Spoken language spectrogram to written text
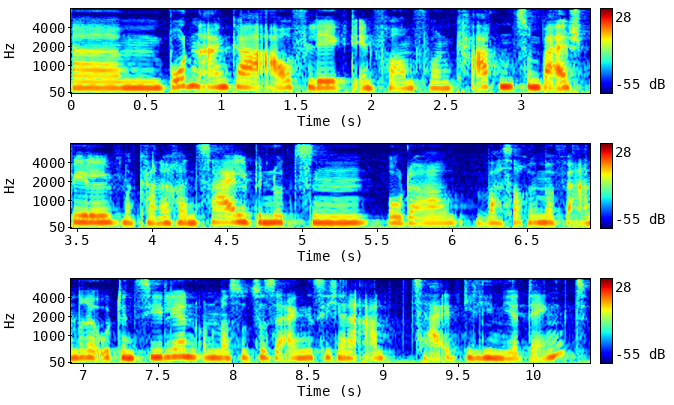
ähm, Bodenanker auflegt in Form von Karten zum Beispiel. Man kann auch ein Seil benutzen oder was auch immer für andere Utensilien und man sozusagen sich eine Art Zeitlinie denkt.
